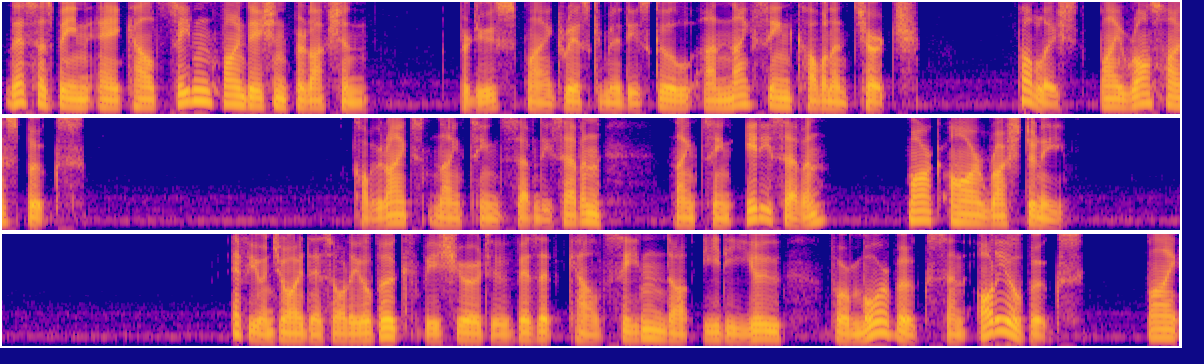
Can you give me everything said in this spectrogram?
This has been a Chalcedon Foundation production, produced by Grace Community School and Nicene Covenant Church, published by Ross House Books. Copyright 1977 1987, Mark R. Rushdoony. If you enjoyed this audiobook, be sure to visit chalcedon.edu for more books and audiobooks by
